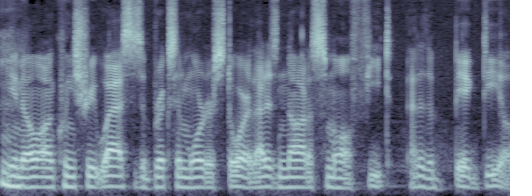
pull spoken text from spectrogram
you Mm-hmm. know, on Queen Street West is a bricks and mortar store. That is not a small feat. That is a big deal.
